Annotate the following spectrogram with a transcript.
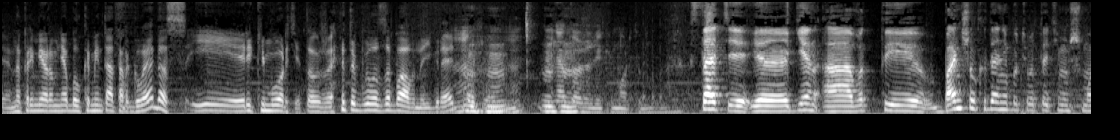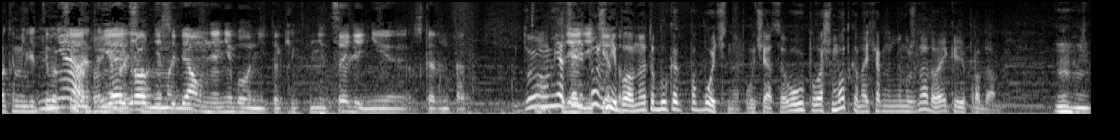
Например, у меня был комментатор Гледос и Рики Морти тоже. Это было забавно играть тоже. У меня тоже Рики Морти был. Кстати, э, Ген, а вот ты банчил когда-нибудь вот этими шмотами, или ты вообще на Нет, это не я играл для себя, у меня не было ни таких ни целей, ни, скажем так. Да, Ну, у меня цели тоже не было, но это был как побочное, получается. О, выпала шмотка, нахер мне нужна, давай-ка ее продам. Мгм.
